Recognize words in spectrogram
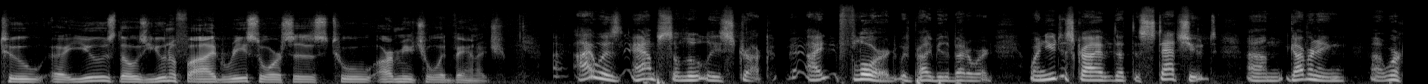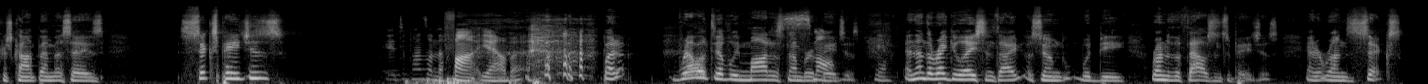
to uh, use those unified resources to our mutual advantage. I was absolutely struck. I floored would probably be the better word when you described that the statute um, governing uh, workers' comp MSAs six pages. It depends on the font, yeah, but but relatively modest number Small. of pages. Yeah. And then the regulations I assumed would be run to the thousands of pages, and it runs six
